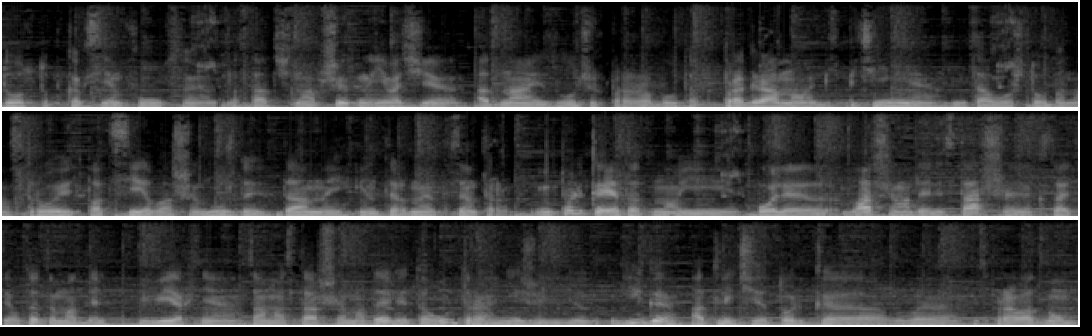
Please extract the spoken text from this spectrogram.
доступ ко всем функциям достаточно обширный и вообще одна из лучших проработок программного обеспечения для того, чтобы настроить под все ваши нужды данный интернет-центр. Не только этот, но и более младшие модели, старшие. Кстати, вот эта модель верхняя, самая старшая модель, это ультра, ниже идет гига. Отличие только в беспроводном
